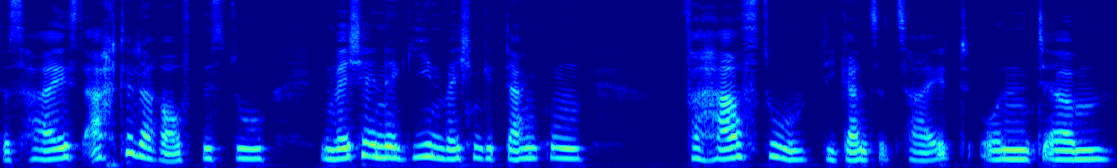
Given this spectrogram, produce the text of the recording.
Das heißt, achte darauf, bist du in welcher Energie, in welchen Gedanken verharrst du die ganze Zeit und ähm,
